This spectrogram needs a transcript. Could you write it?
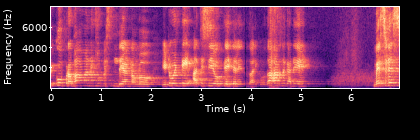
ఎక్కువ ప్రభావాన్ని చూపిస్తుంది అనడంలో ఎటువంటి అతిశయోక్తి అయితే లేదు. దానికి ఉదాహరణగానే మెర్సిడెస్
